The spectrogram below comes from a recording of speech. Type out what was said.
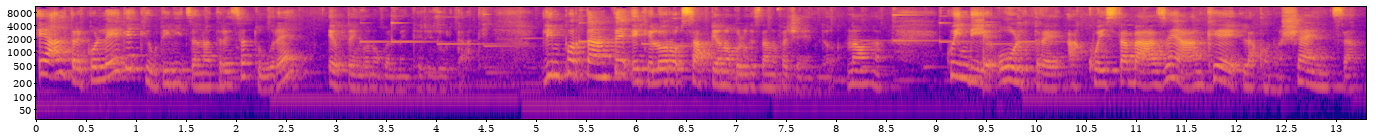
e altre colleghe che utilizzano attrezzature e ottengono ugualmente i risultati. L'importante è che loro sappiano quello che stanno facendo, no? Quindi oltre a questa base anche la conoscenza.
